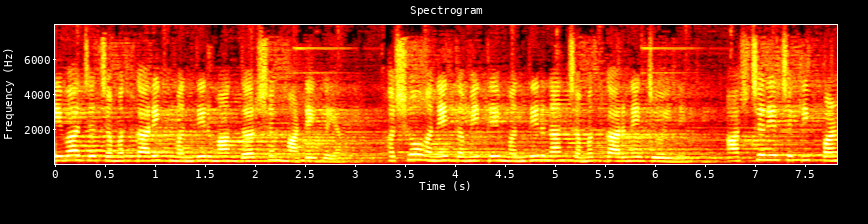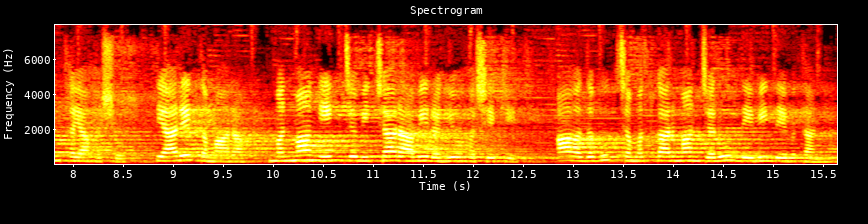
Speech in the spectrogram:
એવા જ ચમત્કારિક મંદિરમાં દર્શન માટે ગયા હશો અને તમે તે મંદિરના ચમત્કારને જોઈને આશ્ચર્યચકિત પણ થયા હશો. ત્યારે તમારા મનમાં એક જ વિચાર આવી રહ્યો હશે કે, આ અદભુત ચમત્કારમાં જરૂર દેવી દેવતાની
